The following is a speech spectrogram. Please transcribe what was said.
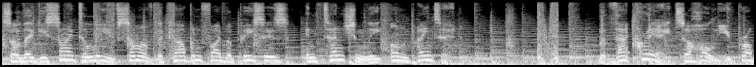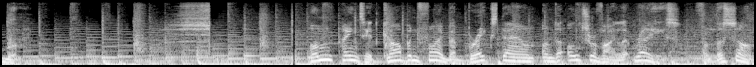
So they decide to leave some of the carbon fiber pieces intentionally unpainted. But that creates a whole new problem. Unpainted carbon fiber breaks down under ultraviolet rays from the sun.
